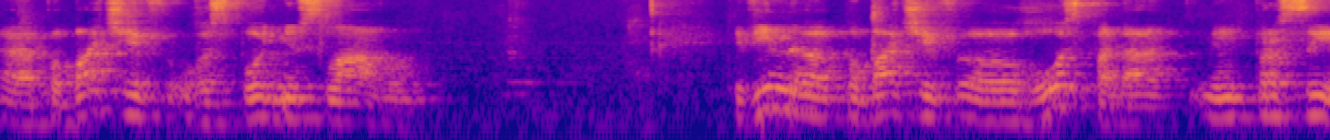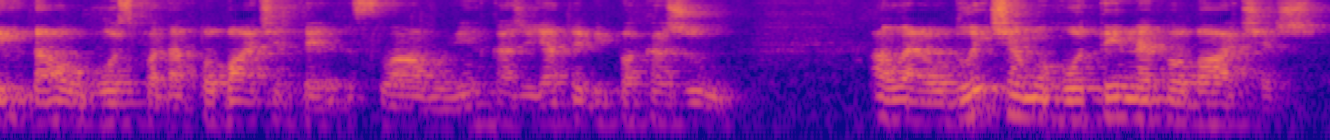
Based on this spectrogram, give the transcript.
е, побачив Господню славу. Він е, побачив Господа, він просив да, у Господа побачити славу. Він каже: Я тобі покажу але обличчя мого ти не побачиш.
